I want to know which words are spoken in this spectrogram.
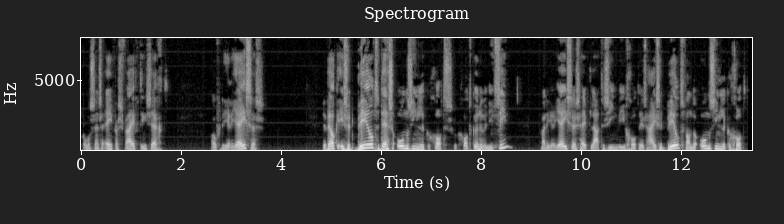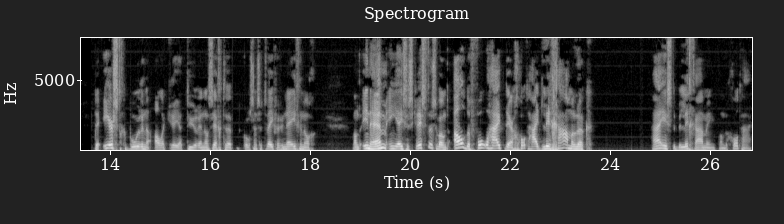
Colossense 1 vers 15 zegt over de Heer Jezus, de welke is het beeld des onzienlijke Gods. God kunnen we niet zien, maar de Heer Jezus heeft laten zien wie God is. Hij is het beeld van de onzienlijke God, de eerstgeborene alle creaturen. En dan zegt uh, Colossense 2 vers 9 nog, want in hem, in Jezus Christus, woont al de volheid der Godheid lichamelijk. Hij is de belichaming van de Godheid.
